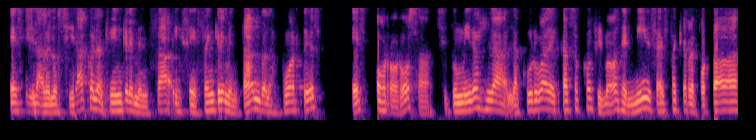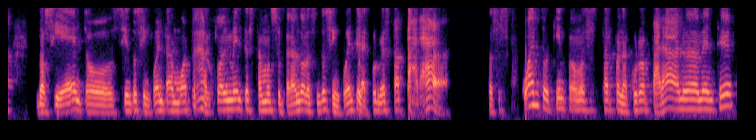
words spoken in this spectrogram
es la velocidad con la que incrementa, y se está incrementando las muertes, es horrorosa. Si tú miras la, la curva de casos confirmados del MINSA, esta que reportaba 200, 150 muertes, actualmente estamos superando los 150 y la curva está parada. Entonces, ¿cuánto tiempo vamos a estar con la curva parada nuevamente?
